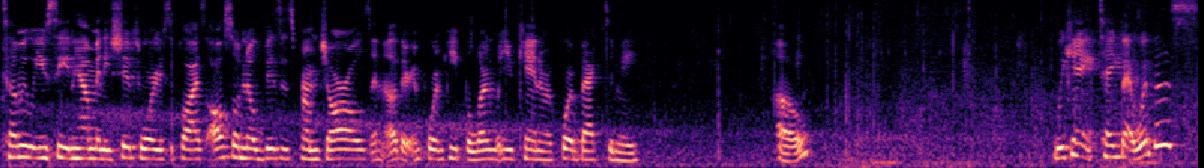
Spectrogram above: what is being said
Tell me what you see and how many ships, warrior supplies. Also, no visits from Jarls and other important people. Learn what you can and report back to me. Oh. We can't take that with us?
